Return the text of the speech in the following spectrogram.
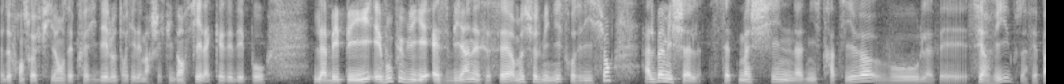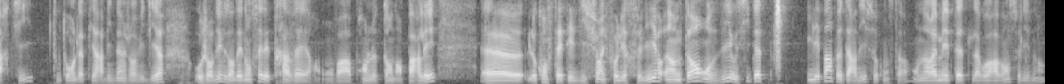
de François Fillon. Avez présidé l'autorité des marchés financiers, la Caisse des dépôts, la BPI. Et vous publiez Est-ce bien nécessaire, Monsieur le ministre, aux éditions Albin Michel? Cette machine administrative, vous l'avez servie, vous en faites partie tout au long de la pyramide, j'ai envie de dire. Aujourd'hui, vous en dénoncez les travers. On va prendre le temps d'en parler. Euh, le constat est édifiant, il faut lire ce livre. Et en même temps, on se dit aussi peut-être, il n'est pas un peu tardif ce constat On aurait aimé peut-être l'avoir avant ce livre, non?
